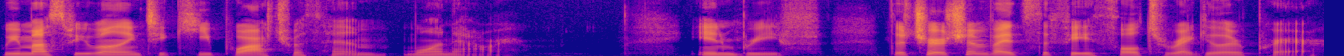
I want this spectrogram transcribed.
We must be willing to keep watch with him one hour. In brief, the Church invites the faithful to regular prayer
